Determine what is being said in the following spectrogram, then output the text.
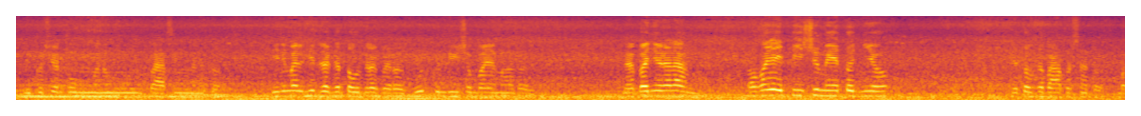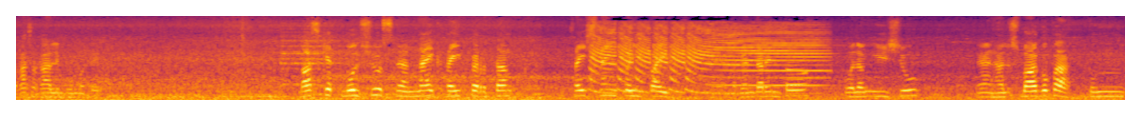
Hindi ko sure kung anong klaseng ano to. Minimal heat drag toe drag pero good condition pa yan mga tol. Laban nyo na lang. O kaya i-tissue method nyo itong sapatos na to. Baka sakaling pumuti. Basketball shoes na Nike Hyper Dunk size 9.5. Maganda rin to. Walang issue. Ayan, halos bago pa kung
